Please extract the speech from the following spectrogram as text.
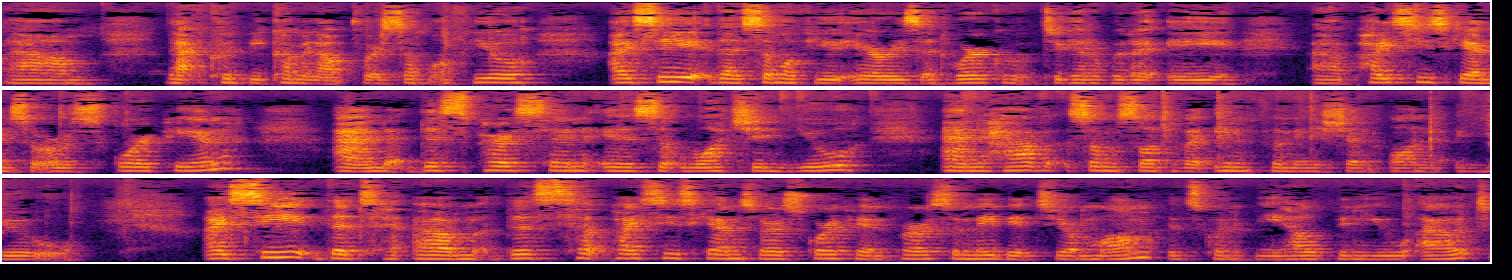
um, that could be coming up for some of you. I see that some of you Aries at work together with a, a, Pisces, Cancer, or Scorpion, and this person is watching you and have some sort of information on you. I see that um, this Pisces, Cancer, or Scorpion person, maybe it's your mom, it's going to be helping you out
